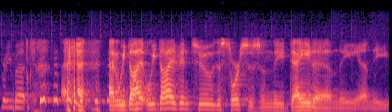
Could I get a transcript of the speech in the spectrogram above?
pretty much. and we dive we dive into the sources and the data and the and the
